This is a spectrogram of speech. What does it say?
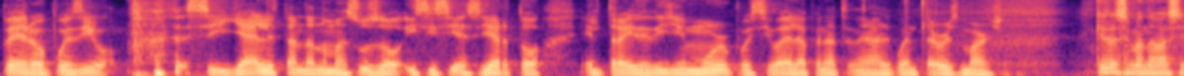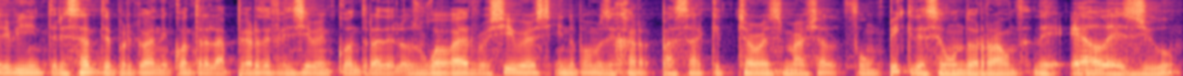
pero pues digo, si ya le están dando más uso y si sí es cierto el trade de DJ Moore, pues sí vale la pena tener al buen Terrence Marshall. Que esta semana va a ser bien interesante porque van en contra de la peor defensiva en contra de los wide receivers y no podemos dejar pasar que Terrence Marshall fue un pick de segundo round de LSU,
